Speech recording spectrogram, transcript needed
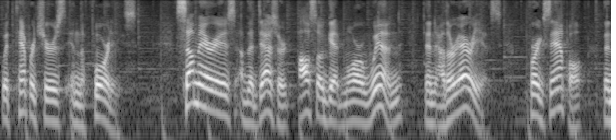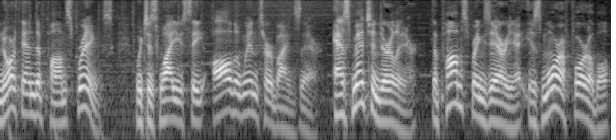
with temperatures in the 40s. Some areas of the desert also get more wind than other areas. For example, the north end of Palm Springs, which is why you see all the wind turbines there. As mentioned earlier, the Palm Springs area is more affordable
